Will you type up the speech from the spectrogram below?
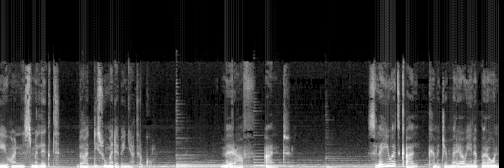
የዮሐንስ መልእክት በአዲሱ መደበኛ ትርጉም ምዕራፍ አንድ ስለ ሕይወት ቃል ከመጀመሪያው የነበረውን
